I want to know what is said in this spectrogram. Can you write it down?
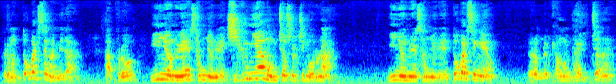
그러면 또 발생합니다. 앞으로 2년 후에 3년 후에 지금이야 멈췄을지 모르나 2년 후에 3년 후에 또 발생해요. 여러분들 경험 다 있잖아요.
